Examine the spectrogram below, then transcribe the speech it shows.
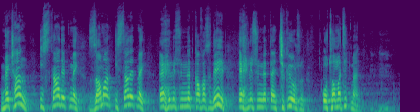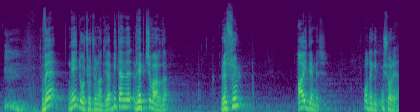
Mekan isnat etmek, zaman isnat etmek ehli sünnet kafası değil. Ehli sünnetten çıkıyorsun otomatikmen. Ve neydi o çocuğun adı ya? Bir tane de rapçi vardı. Resul Aydemir. O da gitmiş oraya.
